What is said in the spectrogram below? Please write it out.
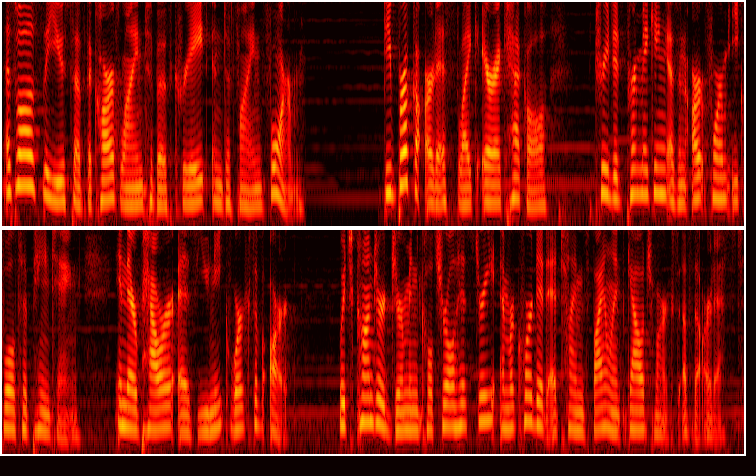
as well as the use of the carved line to both create and define form. Die Brücke artists like Eric Heckel treated printmaking as an art form equal to painting, in their power as unique works of art, which conjured German cultural history and recorded at times violent gouge marks of the artist.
